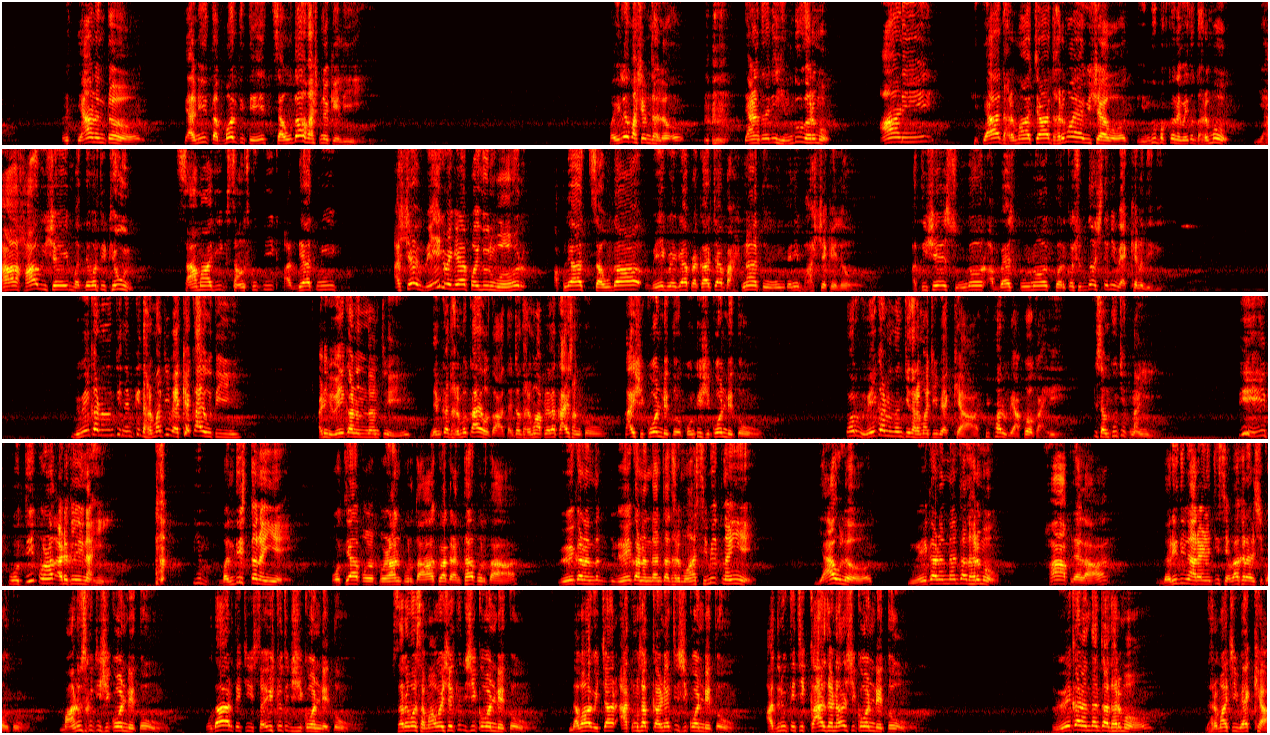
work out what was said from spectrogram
आणि त्यानंतर त्यांनी तब्बल तिथे चौदा भाषणं केली. पहिलं भाषण झालं त्यानंतर त्यांनी हिंदू धर्म आणि त्या धर्माच्या धर्म या विषयावर हिंदू फक्त नव्हे तर धर्म ह्या हा विषय मध्यवर्ती ठेवून सामाजिक सांस्कृतिक आध्यात्मिक अशा वेगवेगळ्या पैलूंवर आपल्या चौदा वेगवेगळ्या प्रकारच्या भाषणातून त्यांनी भाष्य केलं. अतिशय सुंदर अभ्यासपूर्ण तर्कशुद्ध अशी त्यांनी व्याख्यानं दिली. विवेकानंदांची नेमकी धर्माची व्याख्या काय होती? आणि विवेकानंदांची नेमका धर्म काय होता? त्यांचा धर्म आपल्याला काय सांगतो? काय शिकवण देतो? कोणती शिकवण देतो? तर विवेकानंदांची धर्माची व्याख्या ही फार व्यापक आहे. ती संकुचित नाही. ती पोती कोणात अडकलेली नाही. ती बंदिस्त नाही आहे पोत्या प पुराणांपुरता किंवा ग्रंथापुरता विवेकानंद विवेकानंदांचा धर्म हा सीमित नाही आहे या उलट विवेकानंदांचा धर्म हा आपल्याला दरिद्री नारायणाची सेवा करायला शिकवतो माणुसकीची शिकवण देतो उदारतेची सहिष्णुतेची शिकवण देतो सर्व समावेशकतेची शिकवण देतो नवा विचार आत्मसात करण्याची शिकवण देतो आधुनिकतेची काळ जाणार शिकवण देतो. विवेकानंदांचा धर्म धर्माची व्याख्या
